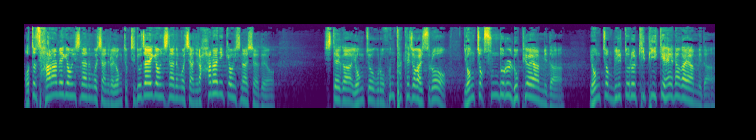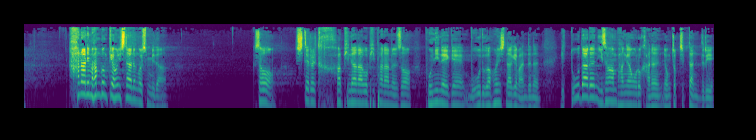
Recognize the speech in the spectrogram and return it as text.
어떤 사람에게 헌신하는 것이 아니라 영적 지도자에게 헌신하는 것이 아니라 하나님께 헌신하셔야 돼요. 시대가 영적으로 혼탁해져 갈수록 영적 순도를 높여야 합니다. 영적 밀도를 깊이 있게 해나가야 합니다. 하나님 한 분께 헌신하는 것입니다. 그래서 시대를 다 비난하고 비판하면서 본인에게 모두가 헌신하게 만드는 또 다른 이상한 방향으로 가는 영적 집단들이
